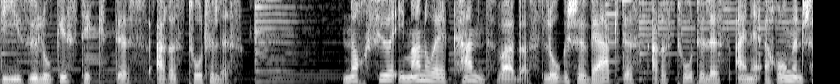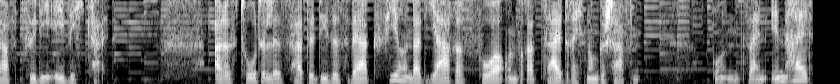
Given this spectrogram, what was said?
Die Syllogistik des Aristoteles. Noch für Immanuel Kant war das logische Werk des Aristoteles eine Errungenschaft für die Ewigkeit. Aristoteles hatte dieses Werk 400 Jahre vor unserer Zeitrechnung geschaffen und sein Inhalt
